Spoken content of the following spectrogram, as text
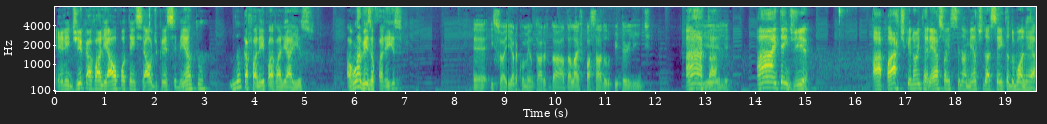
Ele indica avaliar o potencial de crescimento. Nunca falei para avaliar isso. Alguma vez eu falei isso? É, isso aí era comentário da, da live passada do Peter Lynch. Ah, e tá. Ele... Ah, entendi a parte que não interessa aos ensinamentos da seita do boné.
